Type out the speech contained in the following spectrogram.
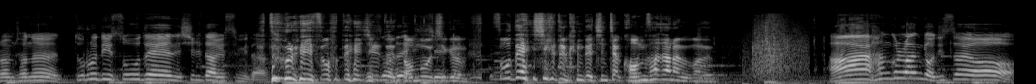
그럼 저는 뚜루디 소덴 실드 하겠습니다. 둘이 소덴 실드 소덴 너무 실드. 지금 소덴 실드 근데 진짜 검사잖아 그거는 아 한글로 하는 게 어딨어요?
